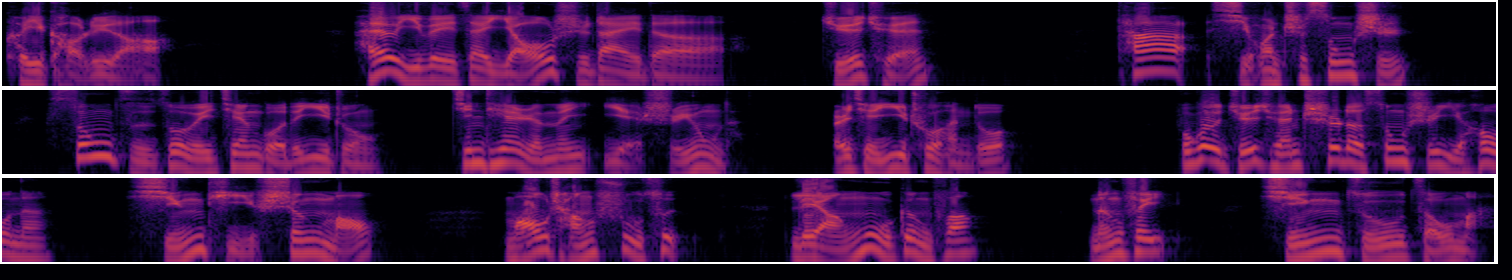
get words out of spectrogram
可以考虑的啊。还有一位在尧时代的绝泉，他喜欢吃松石，松子作为坚果的一种，今天人们也食用的。而且益处很多，不过绝泉吃了松石以后呢，形体生毛，毛长数寸，两目更方，能飞，行足走马。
